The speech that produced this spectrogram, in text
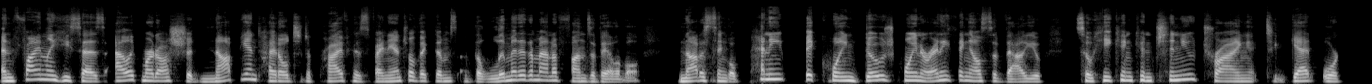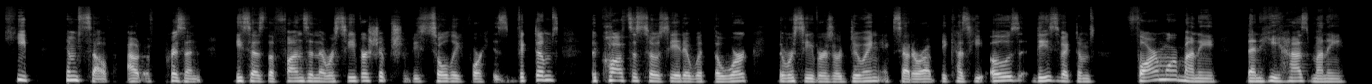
And finally, he says Alec Murdaugh should not be entitled to deprive his financial victims of the limited amount of funds available, not a single penny, Bitcoin, Dogecoin, or anything else of value, so he can continue trying to get or keep himself out of prison. He says the funds in the receivership should be solely for his victims, the costs associated with the work the receivers are doing, etc., because he owes these victims far more money than he has money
